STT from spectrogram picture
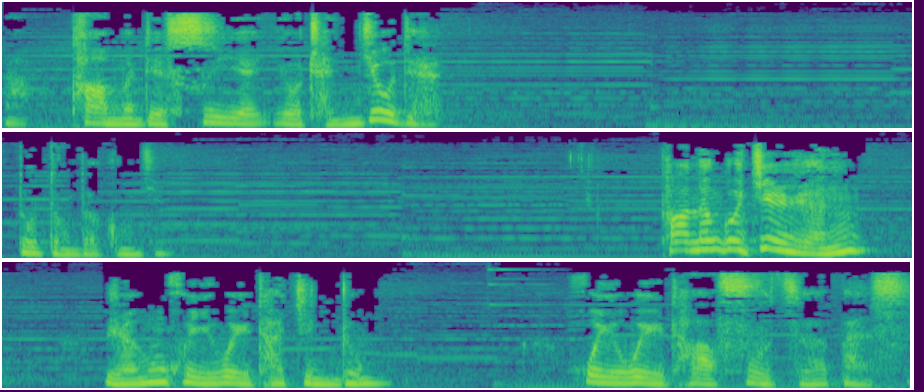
面，啊，他们的事业有成就的人。都懂得恭敬，他能够敬人，人会为他尽忠，会为他负责办事。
